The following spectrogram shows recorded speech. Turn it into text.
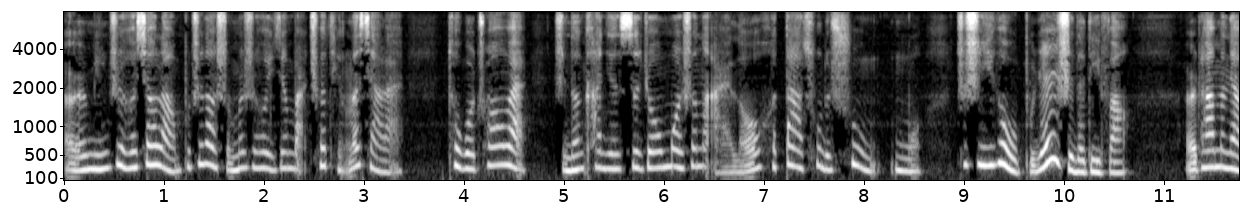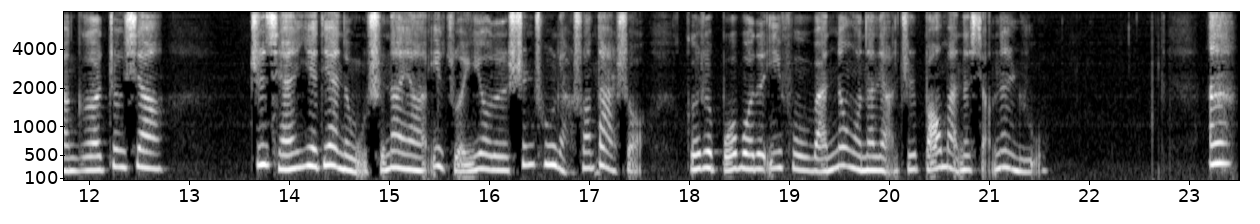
而明智和肖朗不知道什么时候已经把车停了下来，透过窗外。只能看见四周陌生的矮楼和大簇的树木，这是一个我不认识的地方，而他们两个正像之前夜店的舞池那样，一左一右的伸出两双大手，隔着薄薄的衣服玩弄我那两只饱满的小嫩乳。啊，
